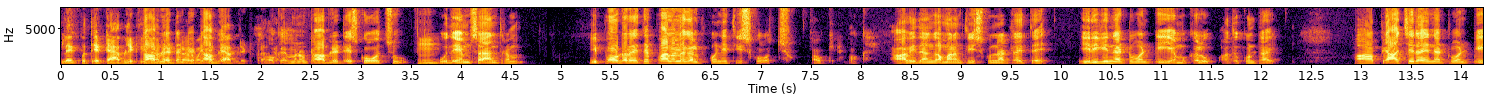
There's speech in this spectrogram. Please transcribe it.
లేకపోతే టాబ్లెట్ టాబ్లెట్ అంటే టాబ్లెట్. ఓకే మనం టాబ్లెట్ వేసుకోవచ్చు. ఉదయం సాయంత్రం ఈ పౌడర్ అయితే పాలలో కలుపుకొని తీసుకోవచ్చు. ఓకే. ఓకే. ఆ విధంగా మనం తీసుకున్నట్లయితే ఇరిగినటువంటి ఎముకలు అతుక్కుంటాయి. ఆ ప్యాచర్ అయినటువంటి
